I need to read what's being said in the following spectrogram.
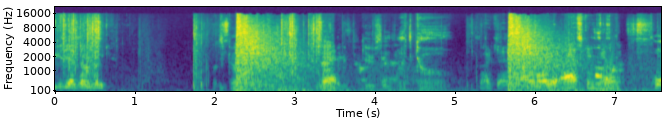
You guys are like? Let's go. Yeah. Excuses. Let's go. Okay, I don't know what you're asking me.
